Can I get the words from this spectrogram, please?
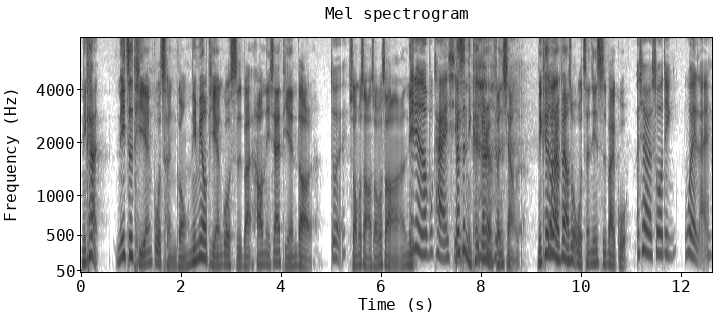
你看，你只体验过成功，你没有体验过失败。好，你现在体验到了，对，爽不爽？爽不爽啊？你一点都不开心。但是你可以跟人分享了，你可以跟人分享说，我曾经失败过，而且说不定未来。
